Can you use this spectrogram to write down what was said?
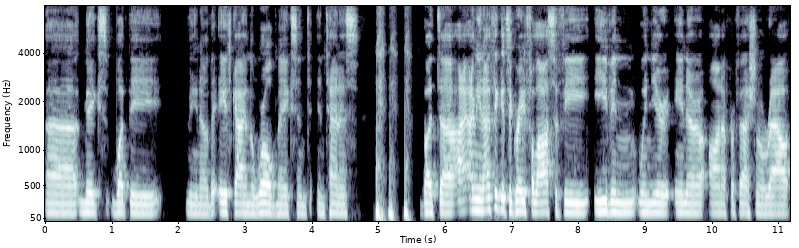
uh, makes what the you know the eighth guy in the world makes in in tennis. but uh, I, I, mean, I think it's a great philosophy, even when you're in a on a professional route.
